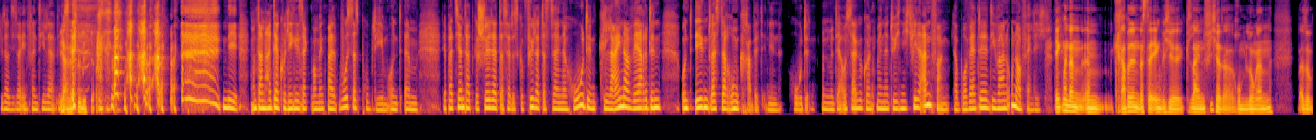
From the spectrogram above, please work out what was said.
wieder dieser infantile Witz. Ja, natürlich. Ja. nee, und dann hat der Kollege gesagt, Moment mal, wo ist das Problem? Und ähm, der Patient hat geschildert, dass er das Gefühl hat, dass seine Hoden kleiner werden und irgendwas darum krabbelt in den Hoden. Und mit der Aussage konnten wir natürlich nicht viel anfangen. Laborwerte, die waren unauffällig. Denkt man dann, ähm, krabbeln, dass da irgendwelche kleinen Viecher da rumlungern? Also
